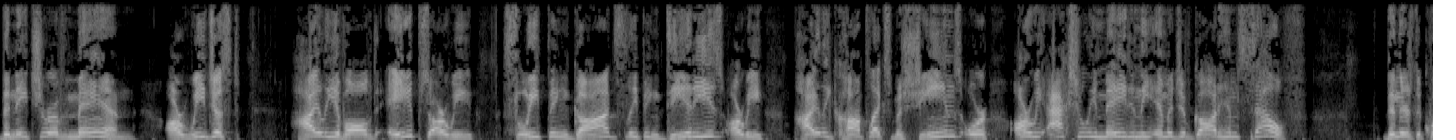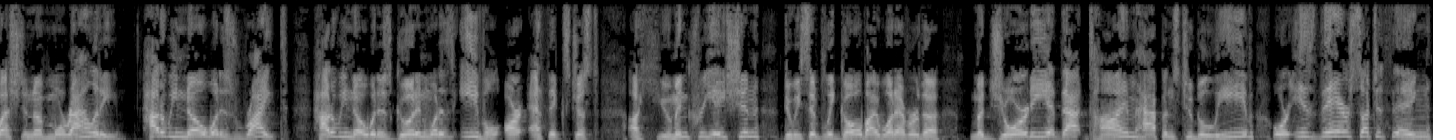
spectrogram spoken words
the nature of man. Are we just highly evolved apes? Are we sleeping gods, sleeping deities? Are we highly complex machines? Or are we actually made in the image of God himself? Then there's the question of morality. How do we know what is right? How do we know what is good and what is evil? Are ethics just a human creation? Do we simply go by whatever the majority at that time happens to believe? Or is there such a thing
